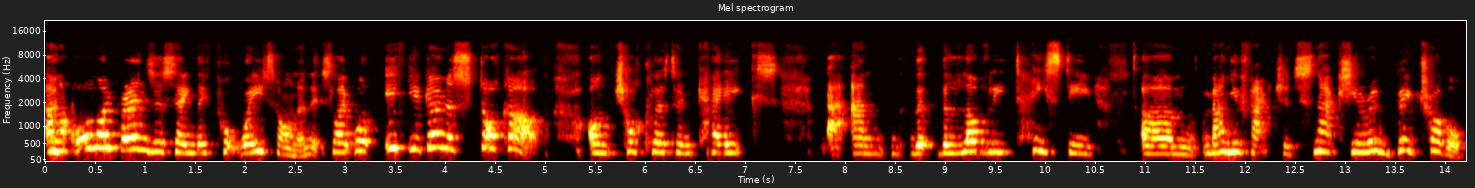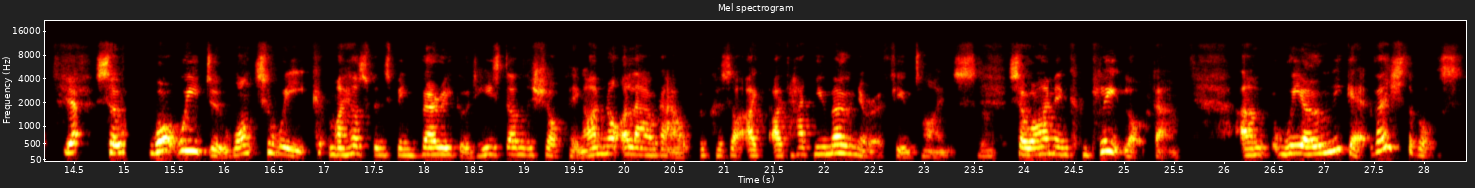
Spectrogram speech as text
And all my friends are saying they've put weight on and it's like well if you're going to stock up on chocolate and cakes and the, the lovely tasty um, manufactured snacks you're in big trouble. Yeah so what we do once a week, my husband's been very good. He's done the shopping. I'm not allowed out because I, have had pneumonia a few times. Right. So I'm in complete lockdown. Um, we only get vegetables.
